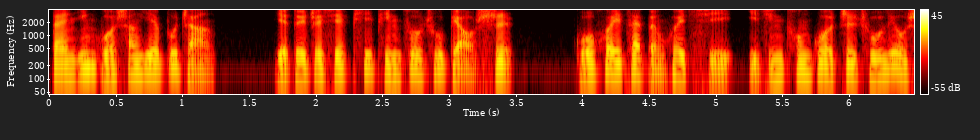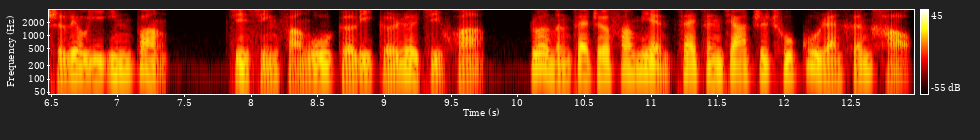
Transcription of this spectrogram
但英国商业部长。也对这些批评作出表示。国会在本会期已经通过支出六十六亿英镑进行房屋隔离隔热计划。若能在这方面再增加支出固然很好，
